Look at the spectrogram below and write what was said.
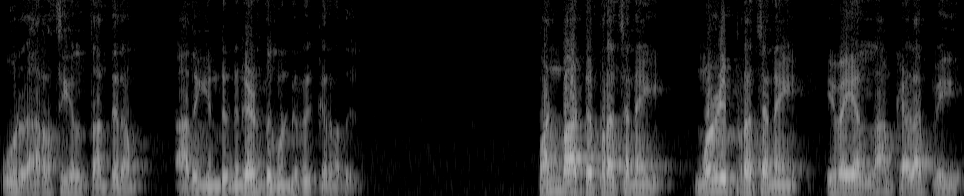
ஒரு அரசியல் தந்திரம். அது இன்று நிகழ்ந்து கொண்டிருக்கிறது. பண்பாட்டு பிரச்சனை மொழி பிரச்சனை இவையெல்லாம் கிளப்பி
